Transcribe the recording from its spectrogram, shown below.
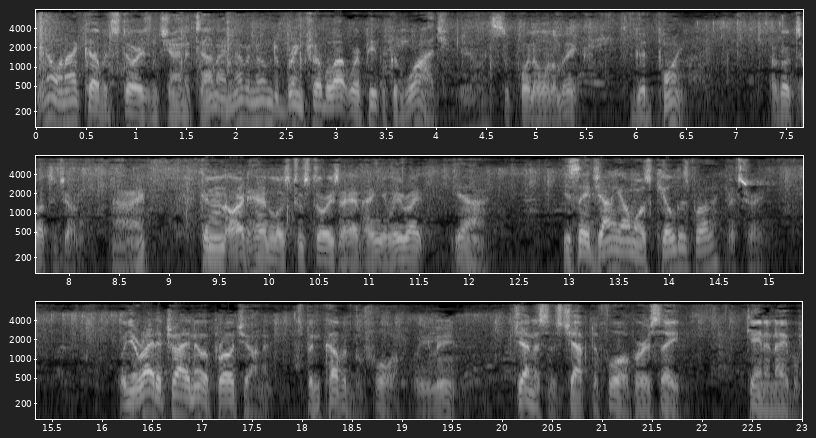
You know, when I covered stories in Chinatown, I never knew them to bring trouble out where people could watch. Yeah, that's the point I want to make. Good point. I'll go talk to Johnny. All right. Can Art handle those two stories I have hanging rewrite? Yeah. You say Johnny almost killed his brother? That's right. When you write it, try a new approach on it. It's been covered before. What do you mean? Genesis chapter 4, verse 8. Cain and Abel.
